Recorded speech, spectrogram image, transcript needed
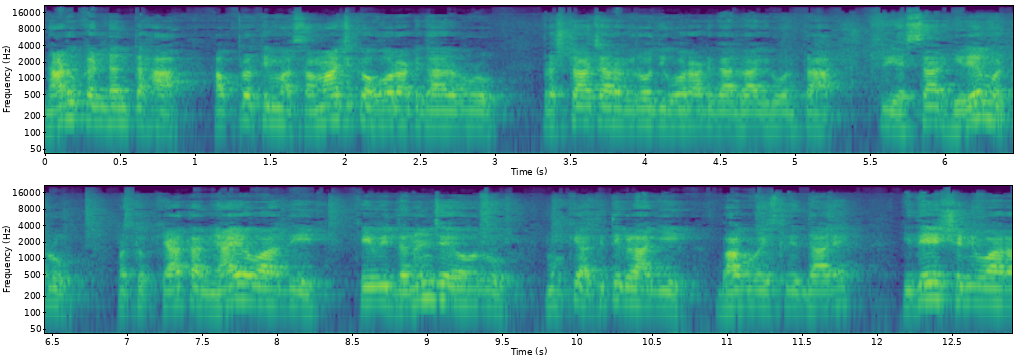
ನಾಡು ಕಂಡಂತಹ ಅಪ್ರತಿಮ ಸಾಮಾಜಿಕ ಹೋರಾಟಗಾರರು ಭ್ರಷ್ಟಾಚಾರ ವಿರೋಧಿ ಹೋರಾಟಗಾರರಾಗಿರುವಂತಹ ಶ್ರೀ ಎಸ್ ಆರ್ ಹಿರೇಮಠರು ಮತ್ತು ಖ್ಯಾತ ನ್ಯಾಯವಾದಿ ಕೆ ವಿ ಧನಂಜಯ ಅವರು ಮುಖ್ಯ ಅತಿಥಿಗಳಾಗಿ ಭಾಗವಹಿಸಲಿದ್ದಾರೆ. ಇದೇ ಶನಿವಾರ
